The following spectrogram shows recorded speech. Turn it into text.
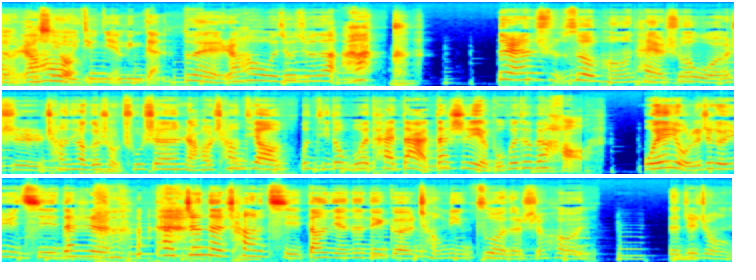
的，然后有一定年龄感。对，然后我就觉得啊。虽然是苏有朋，他也说我是唱跳歌手出身，然后唱跳问题都不会太大，但是也不会特别好。我也有了这个预期，但是 他真的唱起当年的那个成名作的时候的这种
